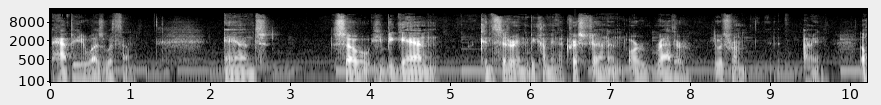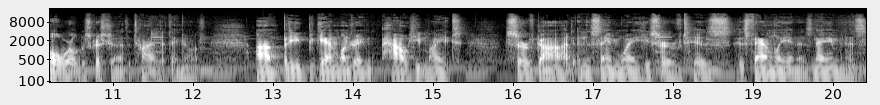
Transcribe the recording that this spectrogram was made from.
happy he was with them. And so he began considering becoming a Christian, and or rather, he was from, I mean, the whole world was Christian at the time that they knew of. Um, but he began wondering how he might serve God in the same way he served his his family and his name and his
